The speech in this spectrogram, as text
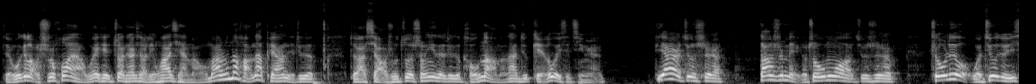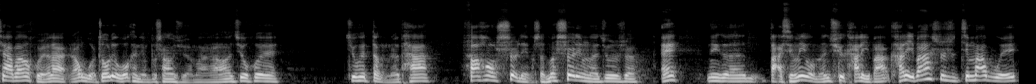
对我给老师换啊，我也可以赚点小零花钱嘛。我妈说那好，那培养你这个对吧，小时候做生意的这个头脑嘛，那就给了我一些金元。第二就是当时每个周末就是周六，我舅舅一下班回来，然后我周六我肯定不上学嘛，然后就会就会等着他发号施令，什么施令呢？就是哎。那个打行李，我们去卡里巴。卡里巴是津巴布韦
